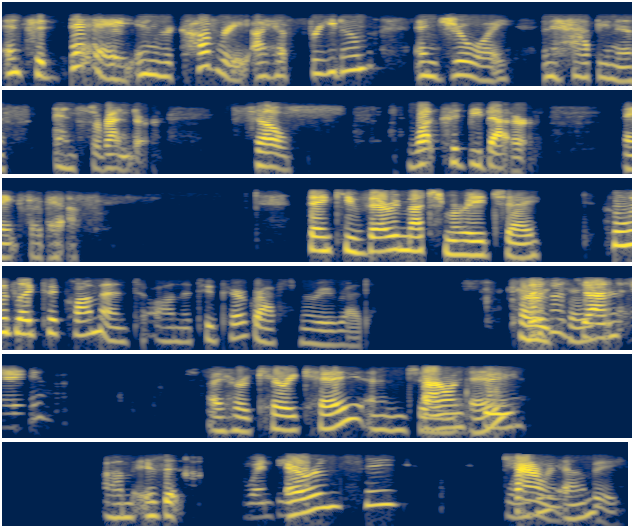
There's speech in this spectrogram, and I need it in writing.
And today in recovery, I have freedom and joy and happiness and surrender. So what could be better? Thanks, I pass. Thank you very much, Marie J. Who would like to comment on the two paragraphs Marie read? Carrie this is K. Jen A. I heard Carrie K. and Jen Aaron A. C. Um, is it Wendy Aaron C? Karen M? C.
